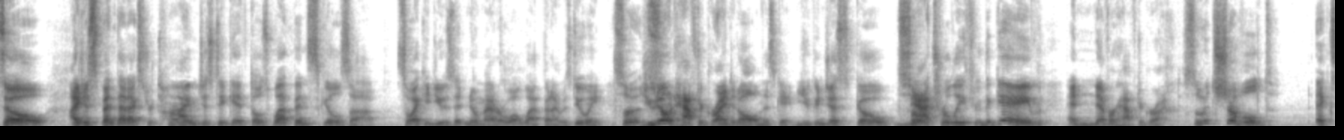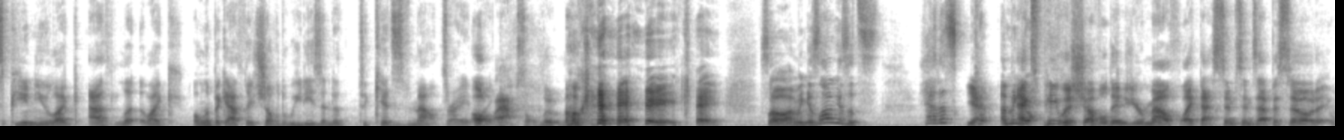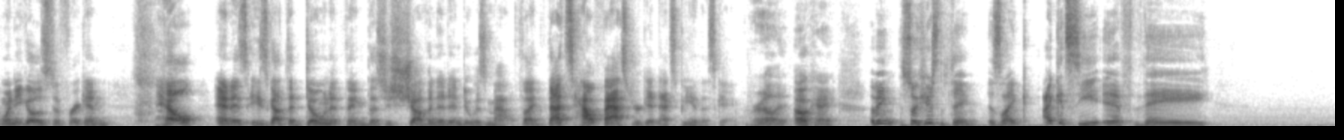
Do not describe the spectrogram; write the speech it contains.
So I just spent that extra time just to get those weapon skills up, so I could use it no matter what weapon I was doing. So You don't have to grind at all in this game. You can just go So- naturally through the game and never have to grind. So it shoveled XP in you like athle- like Olympic athletes shoveled Wheaties into to kids' mouths, right? Oh, Like- absolutely. okay, okay. So I mean, as long as it's yeah, that's Yeah, I mean, XP was shoveled into your mouth like that Simpsons episode when he goes to freaking hell and is, he's got the donut thing that's just shoving it into his mouth. Like that's how fast you're getting XP in this game. Really? Okay. I mean, so here's the thing: is like I could see if they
